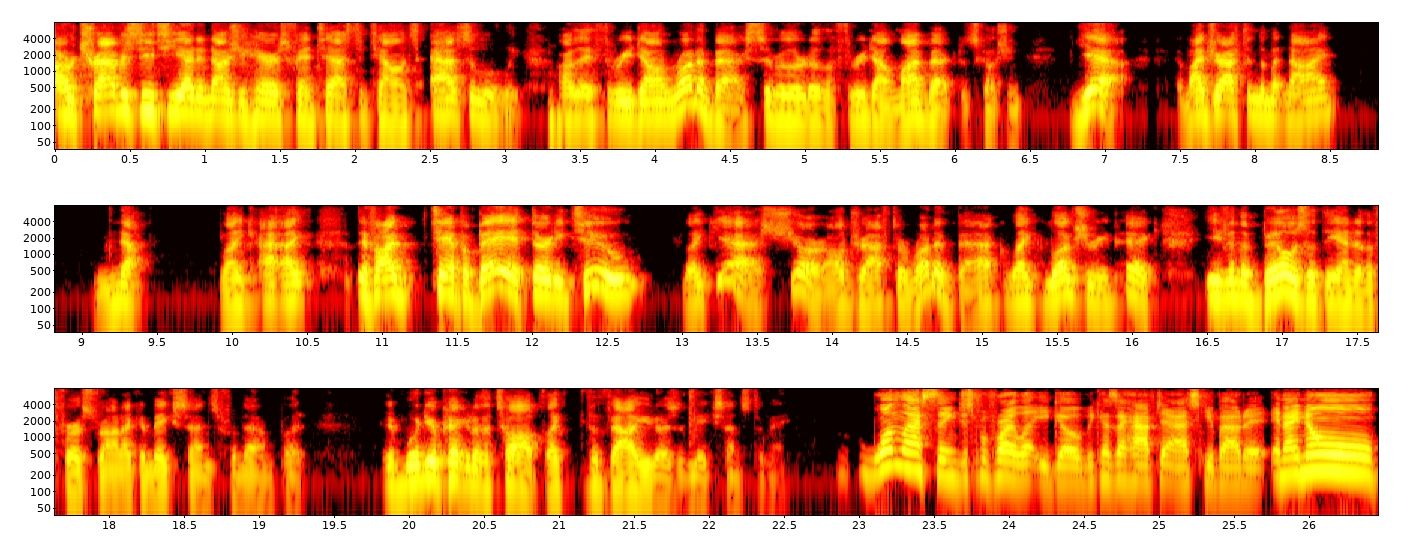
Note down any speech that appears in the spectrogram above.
Are Travis Etienne and Najee Harris fantastic talents? Absolutely. Are they three down running backs, similar to the three down linebacker discussion? Yeah. Am I drafting them at nine? No. Like I, I if I'm Tampa Bay at 32, like, yeah, sure, I'll draft a running back, like luxury pick. Even the Bills at the end of the first round, I can make sense for them. But when you're picking at the top, like the value doesn't make sense to me. One last thing, just before I let you go, because I have to ask you about it. And I know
